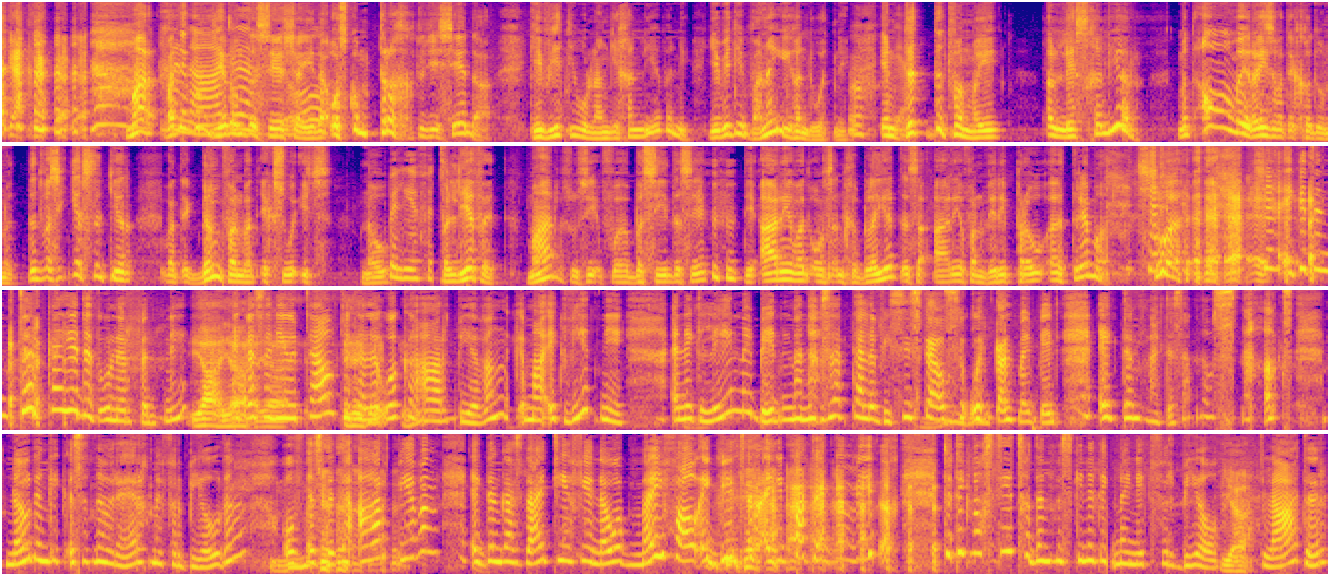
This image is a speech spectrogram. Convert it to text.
maar wat ek probeer om te sê, Shaida, ons kom terug toe jy sê daar. Jy weet nie hoe lank jy gaan lewe nie. Jy weet nie wanneer jy gaan dood nie. Och, en ja. dit dit van my 'n les geleer. Met al my reise wat ek gedoen het. Dit was die eerste keer wat ek dink van wat ek so iets nou Beleef het. Beleef het. Maar soos die vir besierde sê, die area wat ons in gebly het is 'n area van very pro uh, tremor. So Sheikh, ek het in Turkye dit ondervind, nie? Ja, ja, Ek was in ja. die hotel toe hulle ook 'n aardbewing, maar ek weet nie. En ek lê in my bed, maar nou is daar televisiestelsel oorkant my bed. Ek dink, maar dis dan nou snaaks. Nou dink ek, is dit nou regtig my verbeelding of is dit 'n aardbewing? Ek dink as daai TV nou op my val, ek beter uit die pad uit beweeg. Toe het ek nog steeds gedink, miskien het ek my net verbeel. Ja. Later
